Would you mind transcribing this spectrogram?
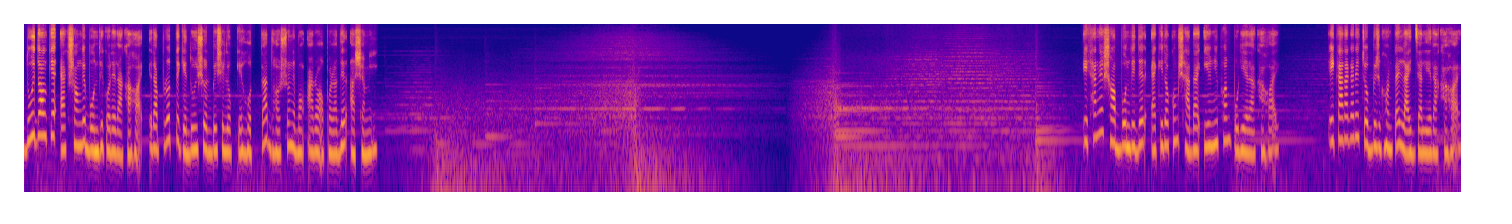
দুই দলকে একসঙ্গে বন্দি করে রাখা হয়। এরা প্রত্যেকে দুইশোর বেশি লোককে হত্যা, ধর্ষণ এবং আরও অপরাধের আসামি। এখানে সব বন্দীদের একই রকম সাদা ইউনিফর্ম পরিয়ে রাখা হয়। এই কারাগারে চব্বিশ ঘন্টায় লাইট জ্বালিয়ে রাখা হয়।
